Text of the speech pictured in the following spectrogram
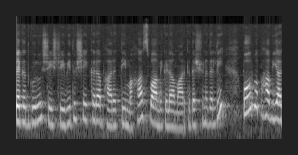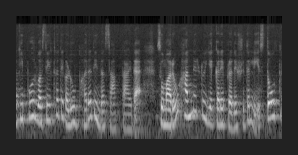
ಜಗದ್ಗುರು ಶ್ರೀ ಶ್ರೀ ವಿಧುಶೇಖರ ಭಾರತಿ ಮಹಾಸ್ವಾಮಿಗಳ ಮಾರ್ಗದರ್ಶನದಲ್ಲಿ ಪೂರ್ವಭಾವಿಯಾಗಿ ಪೂರ್ವ ಸಿದ್ಧತೆಗಳು ಭರದಿಂದ ಸಾಗ್ತಾ ಇದೆ. ಸುಮಾರು ಹನ್ನೆರಡು ಎಕರೆ ಪ್ರದೇಶದಲ್ಲಿ ಸ್ತೋತ್ರ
